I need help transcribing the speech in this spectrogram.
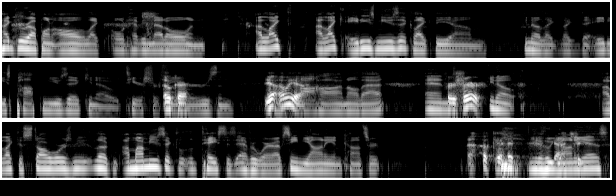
I grew up on all like old heavy metal and I liked I like 80s music like the um you know like like the 80s pop music, you know, Tears for Okay. Fears and Yeah. Oh, yeah. Aha and all that. And For sure. you know, I like the Star Wars music. Look, uh, my music taste is everywhere. I've seen Yanni in concert. Okay. You know who Got Yanni you. is?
